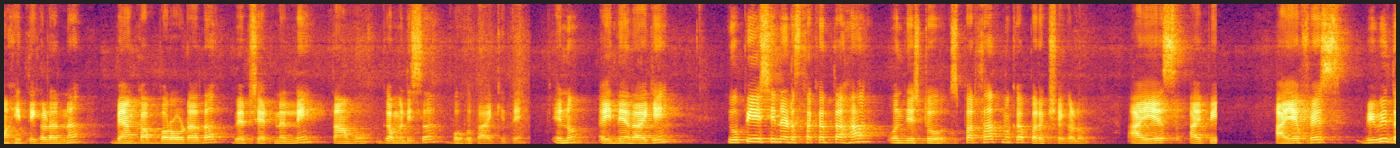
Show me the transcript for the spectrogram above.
ಮಾಹಿತಿಗಳನ್ನು ಬ್ಯಾಂಕ್ ಆಫ್ ಬರೋಡಾದ ವೆಬ್ಸೈಟ್ನಲ್ಲಿ ತಾವು ಗಮನಿಸಬಹುದಾಗಿದೆ. ಇನ್ನು ಐದನೇದಾಗಿ ಯು ಪಿ ಎಸ್ ಸಿ ನಡೆಸ್ತಕ್ಕಂತಹ ಒಂದಿಷ್ಟು ಸ್ಪರ್ಧಾತ್ಮಕ ಪರೀಕ್ಷೆಗಳು, I S, I P I F S, ವಿವಿಧ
